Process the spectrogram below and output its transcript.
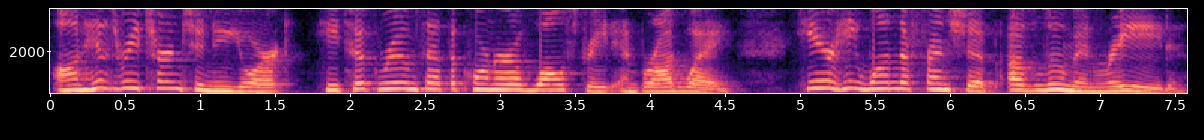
On his return to New York, he took rooms at the corner of Wall Street and Broadway. Here he won the friendship of Luman Reed,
